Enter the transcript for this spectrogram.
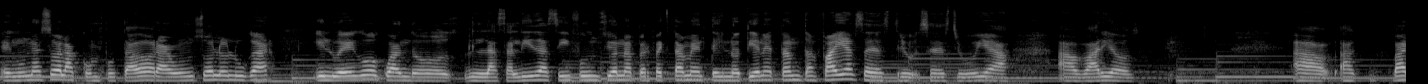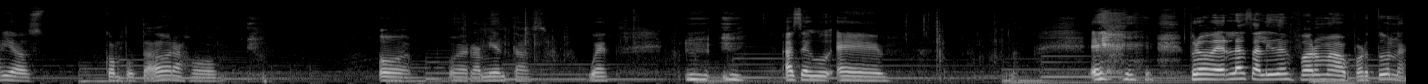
en una sola computadora, en un solo lugar y luego cuando la salida sí funciona perfectamente y no tiene tantas fallas se, distribuye a, varios a varias computadoras o, o herramientas web. Eh, proveer la salida en forma oportuna.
